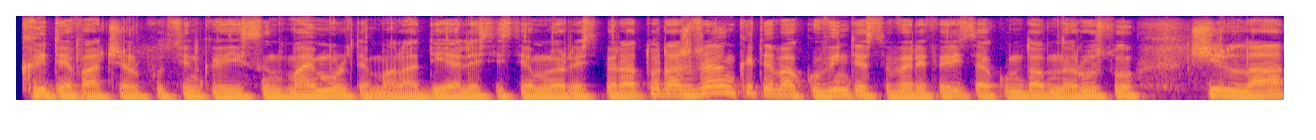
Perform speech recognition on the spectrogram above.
câteva cel puțin, că ei sunt mai multe maladii ale sistemului respirator. Aș vrea în câteva cuvinte să vă referiți acum, doamnă Rusu, și la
